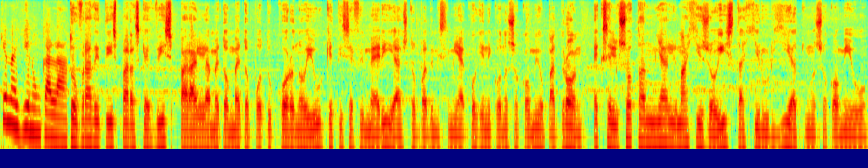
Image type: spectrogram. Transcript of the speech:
και να γίνουν καλά. Το βράδυ της Παρασκευής, παράλληλα με το μέτωπο του κορονοϊού και της εφημερίας στο Πανεπιστημιακό Γενικό Νοσοκομείο Πατρών, εξελισσόταν μια άλλη μάχη ζωή στα χειρουργεία του νοσοκομείου.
